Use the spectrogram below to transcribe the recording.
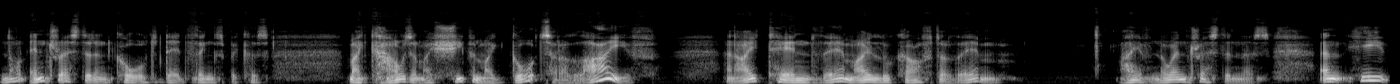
not interested in cold, dead things because my cows and my sheep and my goats are alive. And I tend them, I look after them. I have no interest in this. And he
